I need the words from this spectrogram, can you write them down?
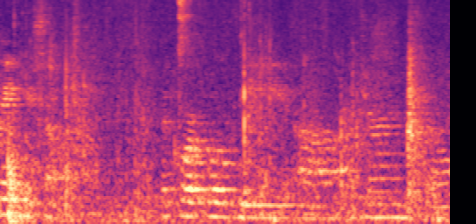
Thank you so much. The court will be uh, adjourned till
